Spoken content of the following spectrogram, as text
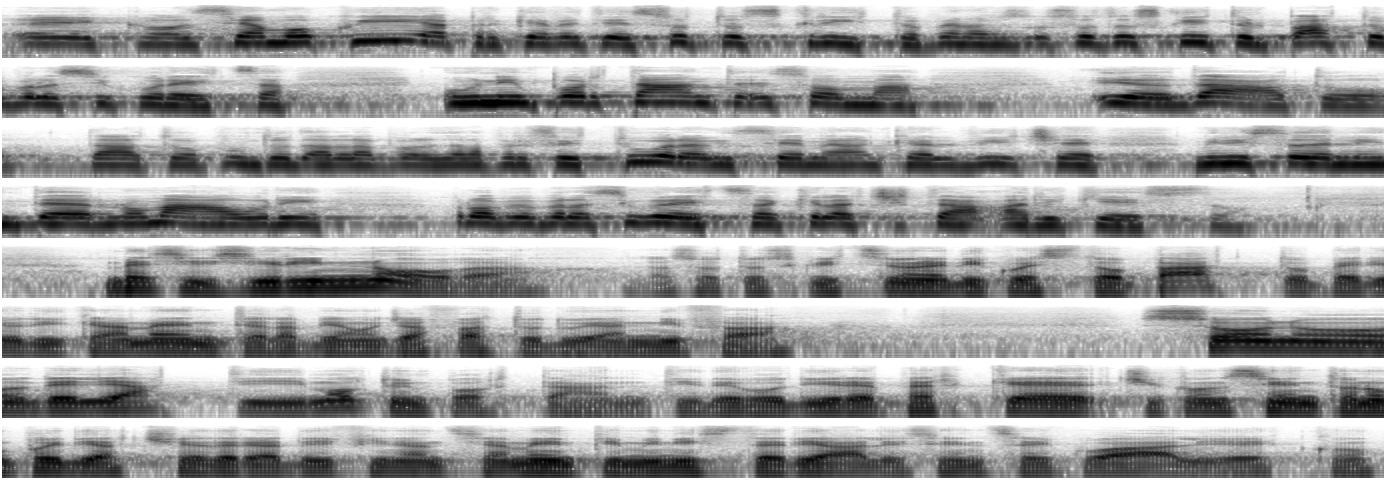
Ecco, siamo qui perché avete sottoscritto, appena sottoscritto il patto per la sicurezza, un importante insomma, eh, dato, dato appunto dalla, dalla prefettura insieme anche al vice ministro dell'interno Mauri, proprio per la sicurezza che la città ha richiesto. Beh sì, si rinnova la sottoscrizione di questo patto periodicamente, l'abbiamo già fatto due anni fa, sono degli atti molto importanti, devo dire, perché ci consentono poi di accedere a dei finanziamenti ministeriali senza i quali ecco,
